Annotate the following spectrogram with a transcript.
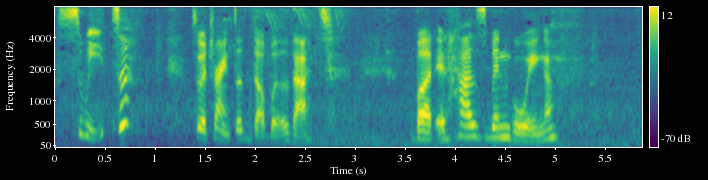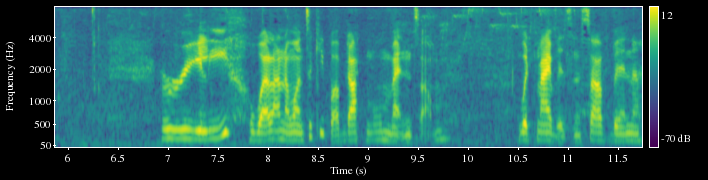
sweet. So we're trying to double that. But it has been going really well and I want to keep up that momentum with my business. I've been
